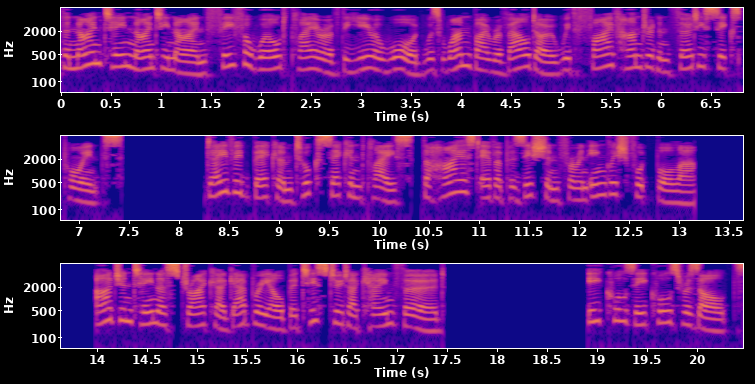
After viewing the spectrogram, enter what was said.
The 1999 FIFA World Player of the Year award was won by Rivaldo with 536 points. David Beckham took second place, the highest ever position for an English footballer. Argentina striker Gabriel Batistuta came third. Results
